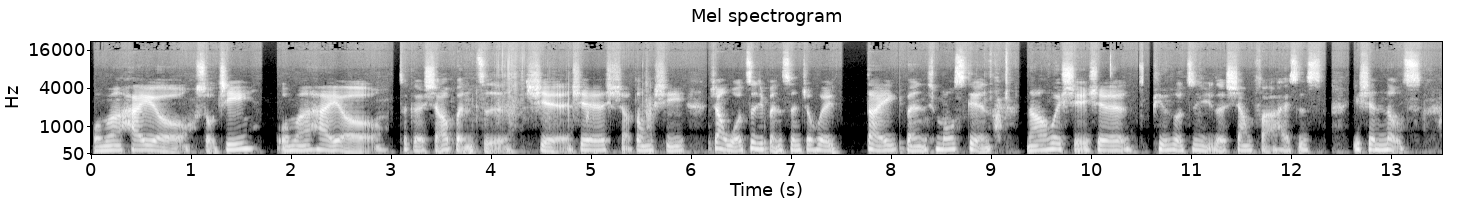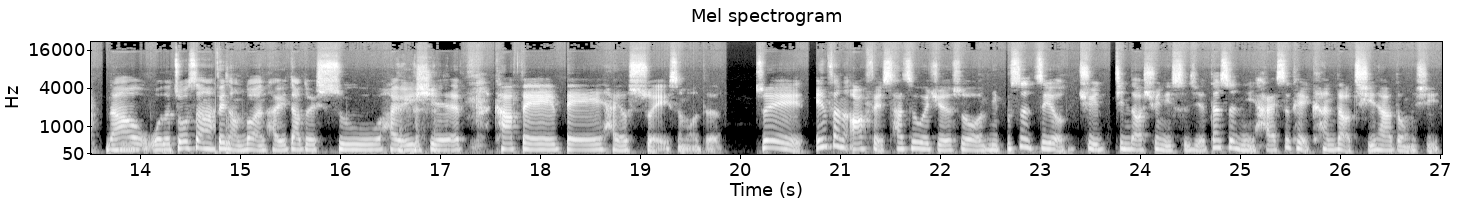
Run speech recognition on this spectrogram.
我们还有手机，我们还有这个小本子写一些小东西。像我自己本身就会带一本 small skin，然后会写一些，譬如说自己的想法，还是一些 notes。然后我的桌上非常乱，还有一大堆书，还有一些咖啡杯，还有水什么的。所以 Infinite Office 他是会觉得说，你不是只有去进到虚拟世界，但是你还是可以看到其他东西。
